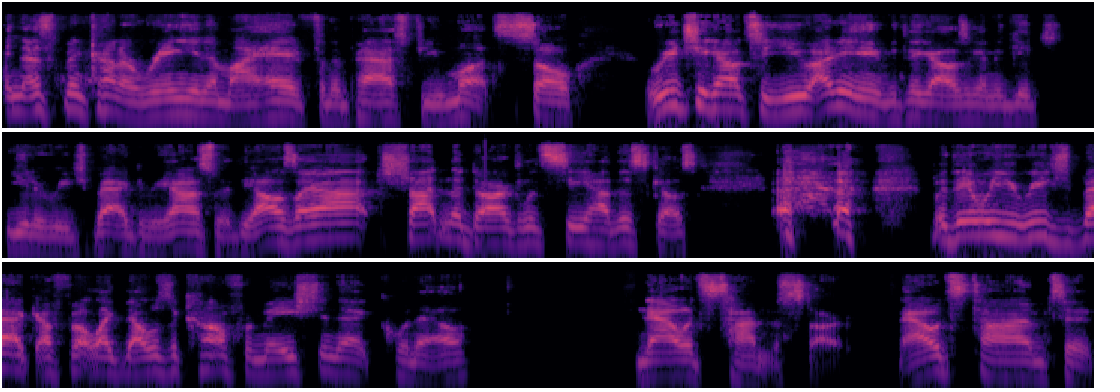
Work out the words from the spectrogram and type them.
and that's been kind of ringing in my head for the past few months. So reaching out to you, I didn't even think I was going to get you to reach back. To be honest with you, I was like, ah, shot in the dark. Let's see how this goes. but then when you reached back, I felt like that was a confirmation that Quinnell. Now it's time to start. Now it's time to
